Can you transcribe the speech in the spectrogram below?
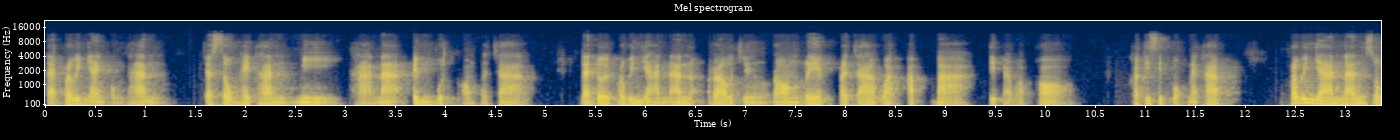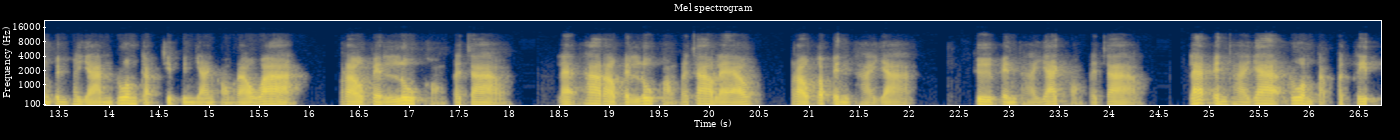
แต่พระวิญญาณของท่านจะทรงให้ท่านมีฐานะเป็นบุตรของพระเจ้า และโดยพระวิญญาณนั้นเราจึงร้องเรียกพระเจ้าว่าอับบา ที่แปลว่าพ่อ ข้อที่ 16 นะครับ พระวิญญาณนั้นทรงเป็นพยานร่วมกับจิตวิญญาณของเราว่า เราเป็นลูกของพระเจ้า และถ้าเราเป็นลูกของพระเจ้าแล้ว เราก็เป็นทายาทคือเป็นทายาทของพระเจ้า และเป็นทายาทร่วมกับพระคริสต์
